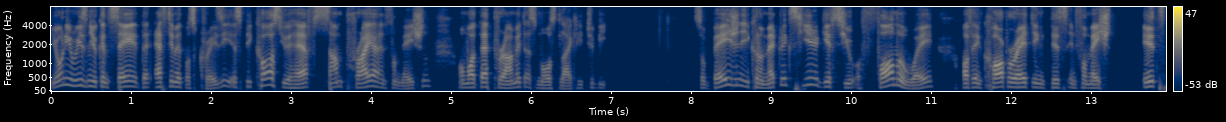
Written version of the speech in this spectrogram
The only reason you can say that estimate was crazy is because you have some prior information on what that parameter is most likely to be. So Bayesian econometrics here gives you a formal way of incorporating this information. It's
